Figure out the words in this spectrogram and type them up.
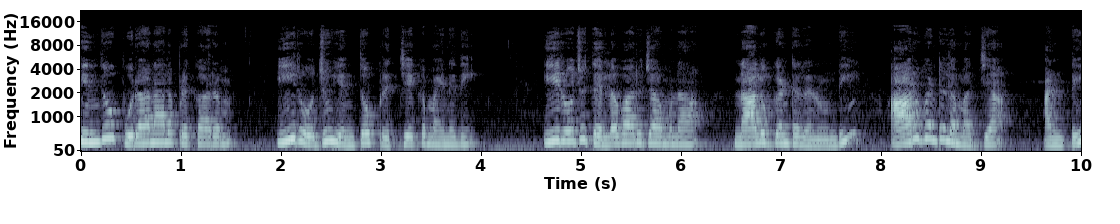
హిందూ పురాణాల ప్రకారం ఈ రోజు ఎంతో ప్రత్యేకమైనది. ఈరోజు తెల్లవారుజామున నాలుగు గంటల నుండి ఆరు గంటల మధ్య అంటే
